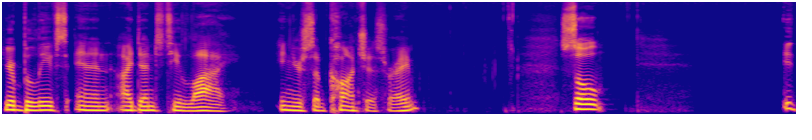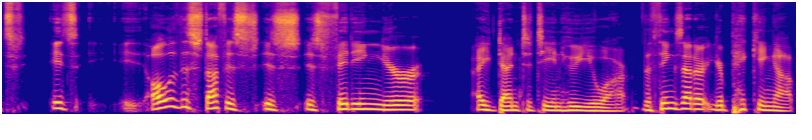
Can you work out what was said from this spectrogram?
your beliefs and identity lie in your subconscious, right? So it's it's it, all of this stuff is is is fitting your identity and who you are. The things that are you're picking up.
